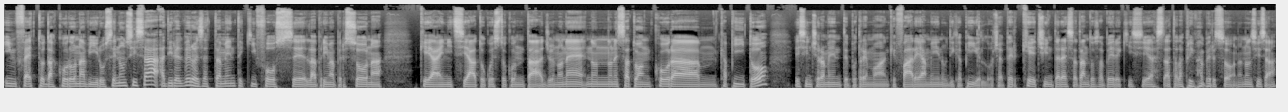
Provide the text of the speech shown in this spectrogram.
infetto da coronavirus e non si sa a dire il vero esattamente chi fosse la prima persona che ha iniziato questo contagio, non è, non, non è stato ancora capito e sinceramente potremmo anche fare a meno di capirlo, cioè perché ci interessa tanto sapere chi sia stata la prima persona, non si sa.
